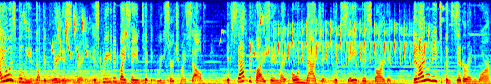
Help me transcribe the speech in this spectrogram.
I always believed that the greatest strength is created by scientific research myself. If sacrificing my own magic could save this garden, then I don't need to consider anymore.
